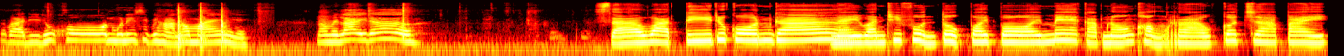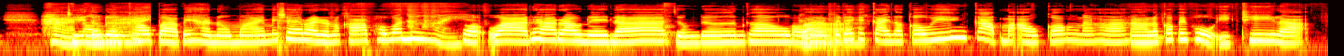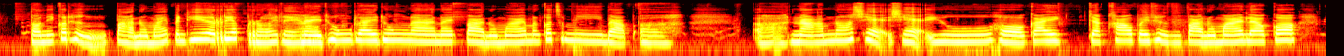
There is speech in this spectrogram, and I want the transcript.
สบายดีทุกคนมื้อนี้สิไปหาหน่อไม้นี่หน่อไม้ไล่เด้อสวัสดีทุกคนค่ะ ในวันที่ฝนตกปล่อยๆ แม่กับน้องของเราก็จะไป หาที่หน่ต้อองเดิไม้นเข้าเข้าป่าไปหาหน่อไม้ไม่ใช่อะไรหรอกนะคะ เพราะว่าเหนื่อย เพราะว่าถ้าเราเหนื่อยล้าจงเดินเข้าพอป่าเดิเดินนไปไปได้ได้ไกลๆแล้วก็วิ่งกลับมาเอากล้องนะคะ อ่าแล้วก็ไปโผล่อีกที่ละ ตอนนี้ก็ถึงป่าหน่อไม้เป็นที่เรียบร้อยแล้ว ในทุ่งไร่ทุ่งนาในป่าหน่อไม้มันก็จะมีแบบเออเอ่อน้ำเนาะแฉะแฉะอยู่หอใกล้ จะเข้าไปถึงป่าหน่อไม้แล้วก็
